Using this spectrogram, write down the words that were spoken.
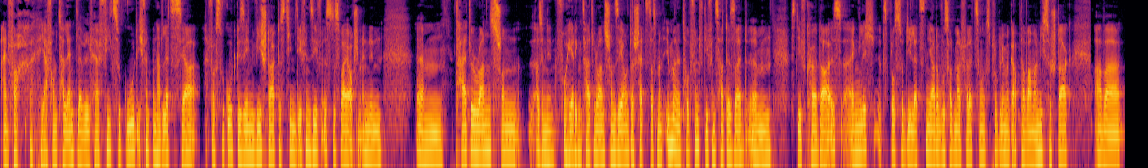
einfach ja vom Talentlevel her viel zu gut. Ich finde, man hat letztes Jahr einfach so gut gesehen, wie stark das Team defensiv ist. Das war ja auch schon in den ähm, Title Runs schon also in den vorherigen Title Runs schon sehr unterschätzt, dass man immer eine Top 5 Defense hatte, seit ähm, Steve Kerr da ist eigentlich. Jetzt bloß so die letzten Jahre, wo es halt mal Verletzungsprobleme gab, da war man nicht so stark. Aber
